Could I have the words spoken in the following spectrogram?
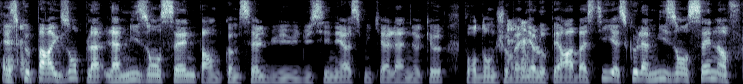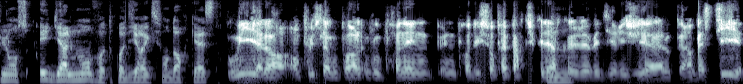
Est-ce que par exemple la, mise en scène, par exemple comme celle du, du cinéaste Michael Haneke pour Don Giovanni mm-hmm. à l'Opéra Bastille, est-ce que la mise en scène influence également votre direction d'orchestre? Oui, alors en plus là vous, parlez, vous prenez une, une, production très particulière mm. que j'avais dirigée à l'Opéra Bastille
